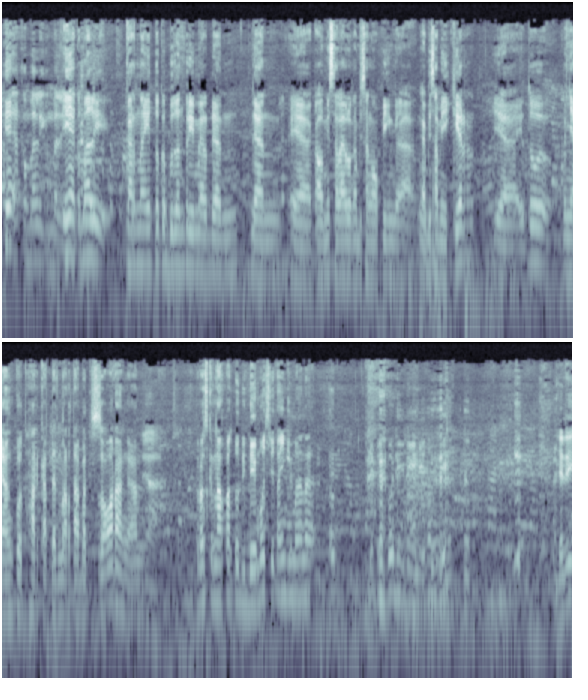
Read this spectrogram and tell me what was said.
ya kembali kembali. Iya kembali karena itu kebutuhan primer dan dan ya kalau misalnya lo nggak bisa ngopi nggak nggak bisa mikir ya itu menyangkut harkat dan martabat seseorang kan. Ya. Terus kenapa tuh di demo ceritanya gimana? gue di ini ini Jadi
